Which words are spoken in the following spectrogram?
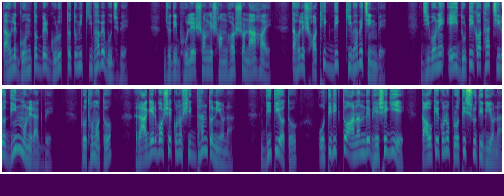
তাহলে গন্তব্যের গুরুত্ব তুমি কীভাবে বুঝবে? যদি ভুলের সঙ্গে সংঘর্ষ না হয়, তাহলে সঠিক দিক কীভাবে চিনবে? জীবনে এই দুটি কথা চিরদিন মনে রাখবে। প্রথমত, রাগের বশে কোনো সিদ্ধান্ত নিও না। দ্বিতীয়ত, অতিরিক্ত আনন্দে ভেসে গিয়ে কাউকে কোনো প্রতিশ্রুতি দিও না।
